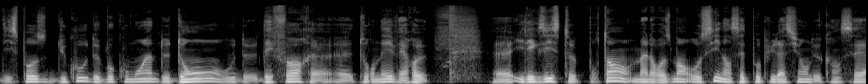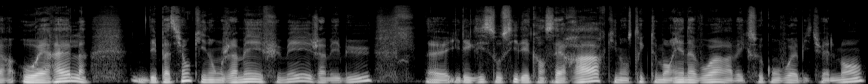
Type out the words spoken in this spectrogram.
dispose du coup de beaucoup moins de dons ou d'efforts euh, tournés vers eux. Il existe pourtant malheureusement aussi dans cette population de cancer ORL des patients qui n'ont jamais fumé, jamais bu, euh, il existe aussi des cancers rares qui n'ont strictement rien à voir avec ceux qu'on voit habituellement.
